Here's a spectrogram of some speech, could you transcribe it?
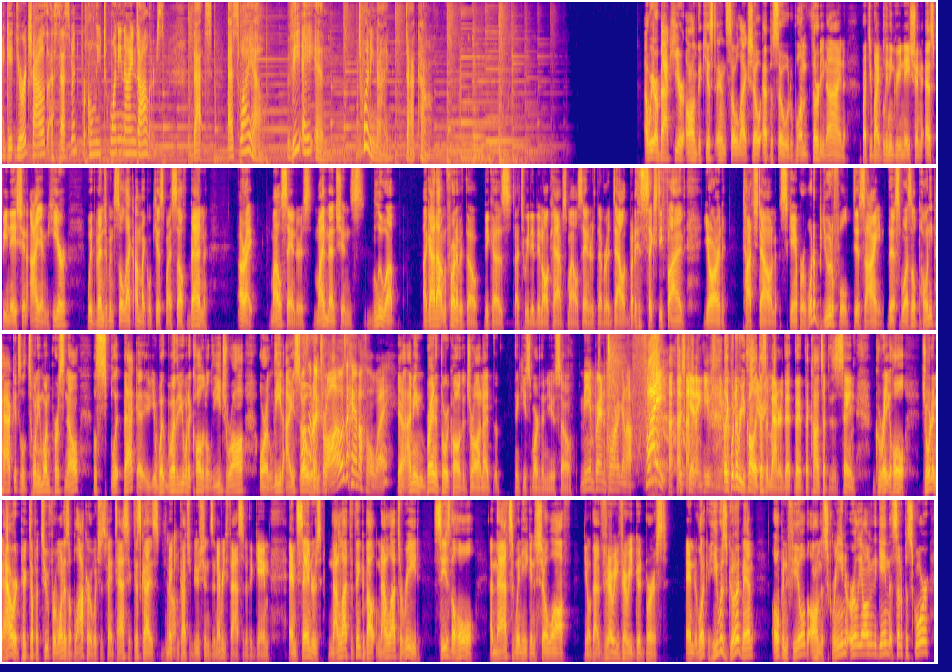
and get your child's assessment for only $29. That's S Y L V A N 29.com. And we are back here on the Kist and Solak show, episode 139, brought to you by Bleeding Green Nation, SB Nation. I am here with Benjamin Solak. I'm Michael Kist myself. Ben, all right, Miles Sanders, my mentions blew up. I got out in front of it though, because I tweeted in all caps, Miles Sanders, never a doubt, but his 65 yard touchdown scamper. What a beautiful design this was. A little pony package, little 21 personnel, little split back, uh, whether you want to call it a lead draw or a lead ISO. It wasn't a draw. It was a handoff the whole way. yeah, I mean, Brandon Thorn called it a draw, and I think he's smarter than you. So, Me and Brandon Thorn are gonna fight. Just kidding. He was in the like, Army. whatever you call it, doesn't matter. That the, the concept is the same. Great hole. Jordan Howard picked up a two for one as a blocker, which is fantastic. This guy's Yeah. making contributions in every facet of the game. And Sanders, not a lot to think about, not a lot to read, sees the hole, and that's when he can show off, you know, that very, very good burst. And look, he was good, man. Open field on the screen early on in the game that set up a score,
